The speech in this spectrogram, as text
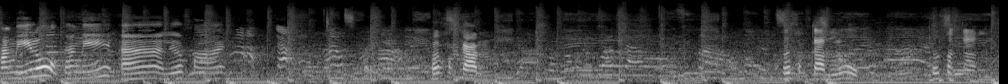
ทางนี้ลูก ทางนี้ อ่า เลี้ยวซ้ายทศกัณฐ์ทศกัณฐ์ลูกทศกัณฐ์ไม่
